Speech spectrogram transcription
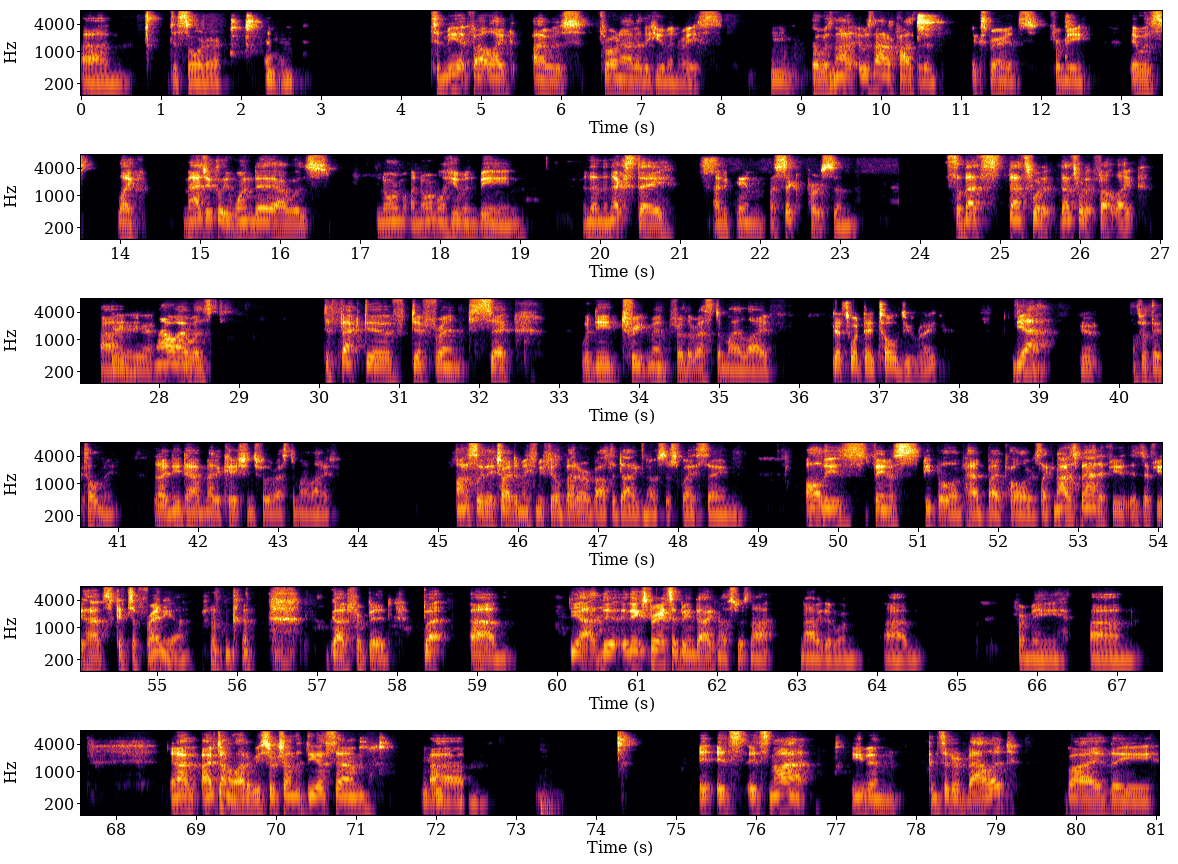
um, disorder. Mm-hmm. to me, it felt like I was thrown out of the human race. Mm-hmm. So it was not it was not a positive experience for me. It was like magically one day I was normal a normal human being and then the next day I became a sick person. So that's that's what it that's what it felt like. Um, yeah, yeah, yeah. Now I was defective, different, sick, would need treatment for the rest of my life. That's what they told you, right? Yeah. Yeah. That's what they told me. That I need to have medications for the rest of my life. Honestly, they tried to make me feel better about the diagnosis by saying all these famous people have had bipolar. It's like not as bad if you as if you have schizophrenia. God forbid. But um, yeah, the the experience of being diagnosed was not not a good one um, for me. Um, and I've I've done a lot of research on the DSM. Mm-hmm. Um, it, it's it's not even considered valid by the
